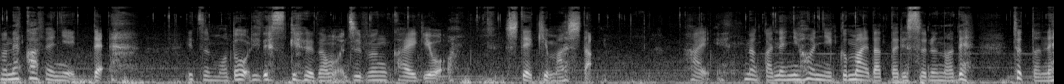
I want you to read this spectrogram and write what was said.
のねカフェに行っていつも通りですけれども自分会議をしてきました。はい。なんかね日本に行く前だったりするのでちょっとね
